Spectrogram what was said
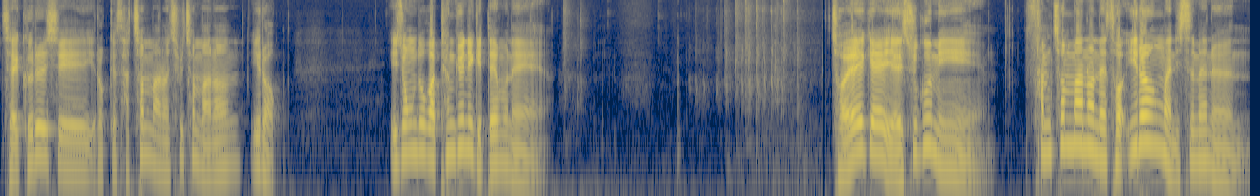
제 그릇이 이렇게 4천만 원, 7천만 원, 1억 이 정도가 평균이기 때문에 저에게 예수금이 3천만 원에서 1억만 있으면은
